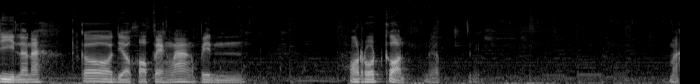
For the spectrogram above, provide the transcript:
จีนแล้วนะ ก็เดี๋ยวขอแปลงร่างเป็น ฮอรถก่อนนะครับมา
